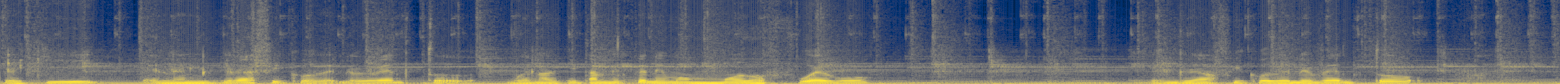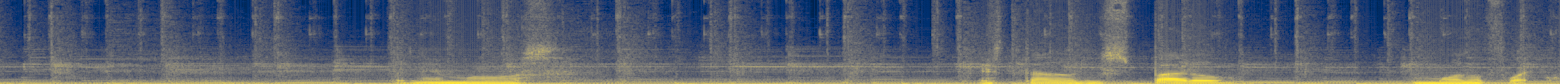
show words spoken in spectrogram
Y aquí en el gráfico del evento bueno aquí también tenemos modo fuego. El gráfico del evento tenemos estado disparo modo fuego.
